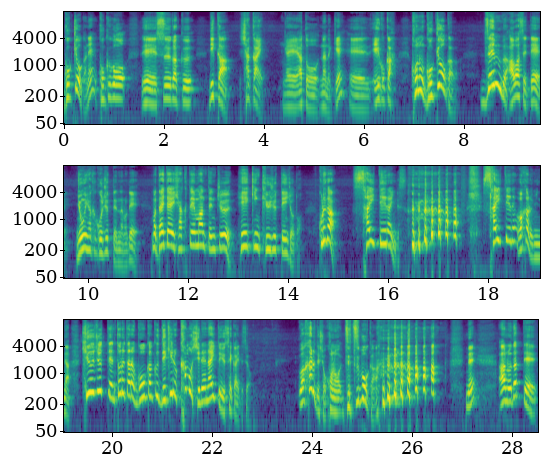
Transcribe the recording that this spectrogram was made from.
5教科ね、国語、えー、数学、理科、社会、えー、あと、なんだっけ、えー、英語か。この5教科全部合わせて450点なので、まあ大体100点満点中平均90点以上と。これが最低ラインです。最低でわかる？みんな。90点取れたら合格できるかもしれないという世界ですよ。わかるでしょ？この絶望感。ね。あの、だって、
